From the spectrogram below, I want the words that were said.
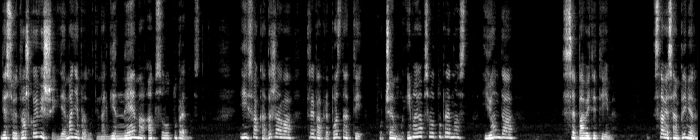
gdje su joj troškovi viši, gdje je manje produktivna, gdje nema apsolutnu prednost. I svaka država treba prepoznati u čemu imaju apsolutnu prednost i onda se baviti time. Stavio sam primjer,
